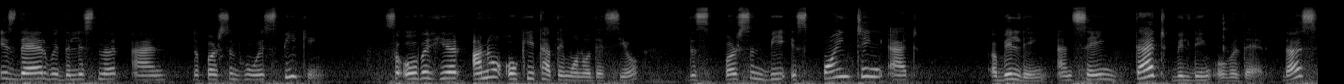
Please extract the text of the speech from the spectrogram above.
is there with the listener and the person who is speaking. So, over here ano oki tate mono desu this person B is pointing at a building and saying that building over there. Thus,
